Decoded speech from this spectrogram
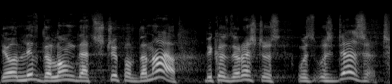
They all lived along that strip of the Nile because the rest was, was, was desert.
